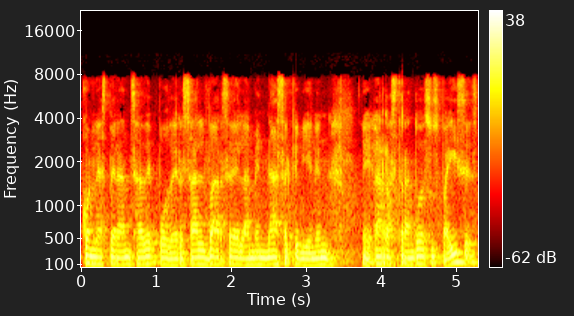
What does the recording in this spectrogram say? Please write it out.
con la esperanza de poder salvarse de la amenaza que vienen eh, arrastrando de sus países.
